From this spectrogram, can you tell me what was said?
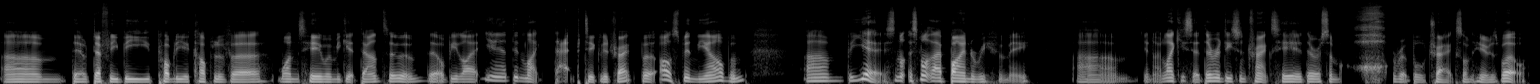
Um, there'll definitely be probably a couple of uh ones here when we get down to them. They'll be like, yeah, I didn't like that particular track, but I'll spin the album. Um, but yeah, it's not it's not that binary for me. Um, you know, like you said, there are decent tracks here. There are some horrible tracks on here as well.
